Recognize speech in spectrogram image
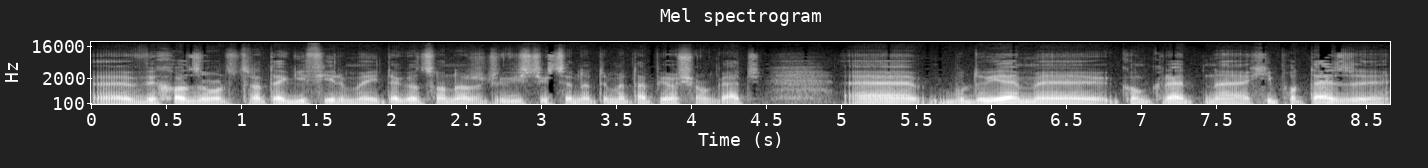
e, wychodzą od strategii firmy i tego, co ona rzeczywiście chce na tym etapie osiągać. E, Budujemy konkretne hipotezy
